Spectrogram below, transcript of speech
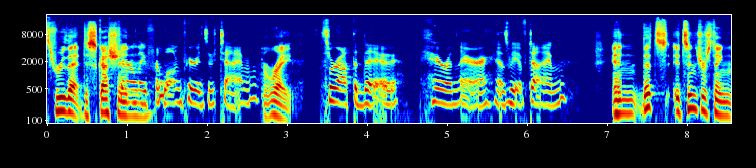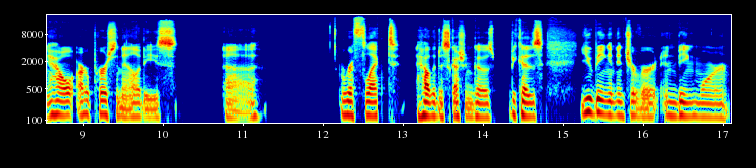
through that discussion, generally for long periods of time right, throughout the day, here and there, as we have time. and that's it's interesting how our personalities uh reflect how the discussion goes because you being an introvert and being more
